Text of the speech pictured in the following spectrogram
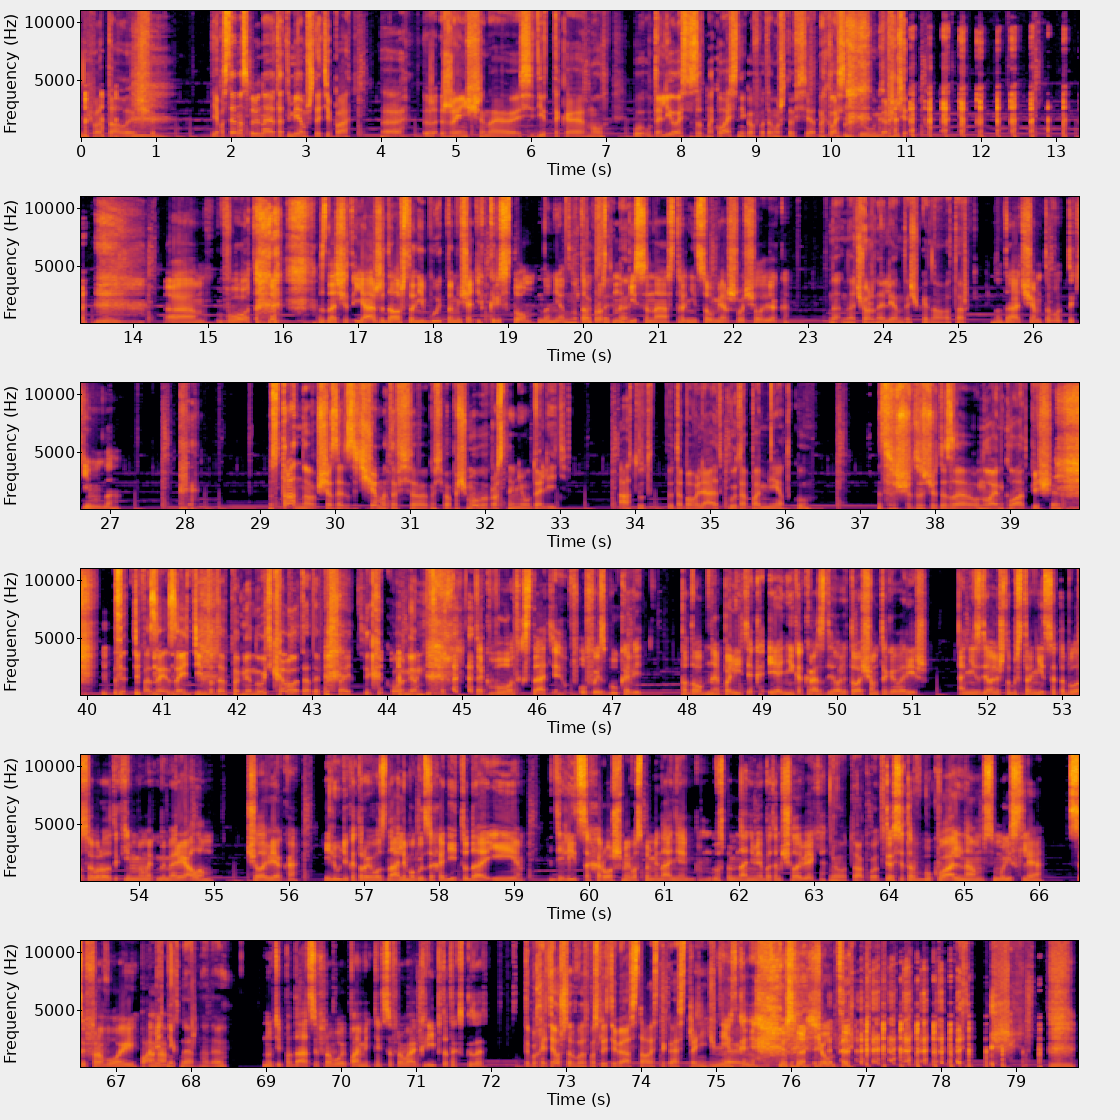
Не хватало еще. Я постоянно вспоминаю этот мем, что типа э, женщина сидит такая, мол, удалилась из одноклассников, потому что все одноклассники умерли. Вот. Значит, я ожидал, что они будут помещать их крестом, но нет. Ну там просто написано страница умершего человека. На черной ленточкой на аватарке. Ну да, чем-то вот таким, да. Ну странно вообще, за- зачем это все? Ну типа, почему бы просто не удалить? А тут добавляют какую-то пометку. Это что-то что за онлайн-кладбище. Типа зайти туда, помянуть кого-то, написать коммент. Так вот, кстати, у Фейсбука ведь подобная политика, и они как раз сделали то, о чем ты говоришь. Они сделали, чтобы страница это была своего рода таким мемориалом человека. И люди, которые его знали, могут заходить туда и делиться хорошими воспоминаниями, воспоминаниями об этом человеке. Ну, вот так вот. То есть это в буквальном смысле цифровой... Памятник, ага. наверное, да? Ну, типа, да, цифровой памятник, цифровая крипта, так сказать. Ты бы хотел, чтобы вот после тебя осталась такая страничка? Нет, конечно, о чем ты.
